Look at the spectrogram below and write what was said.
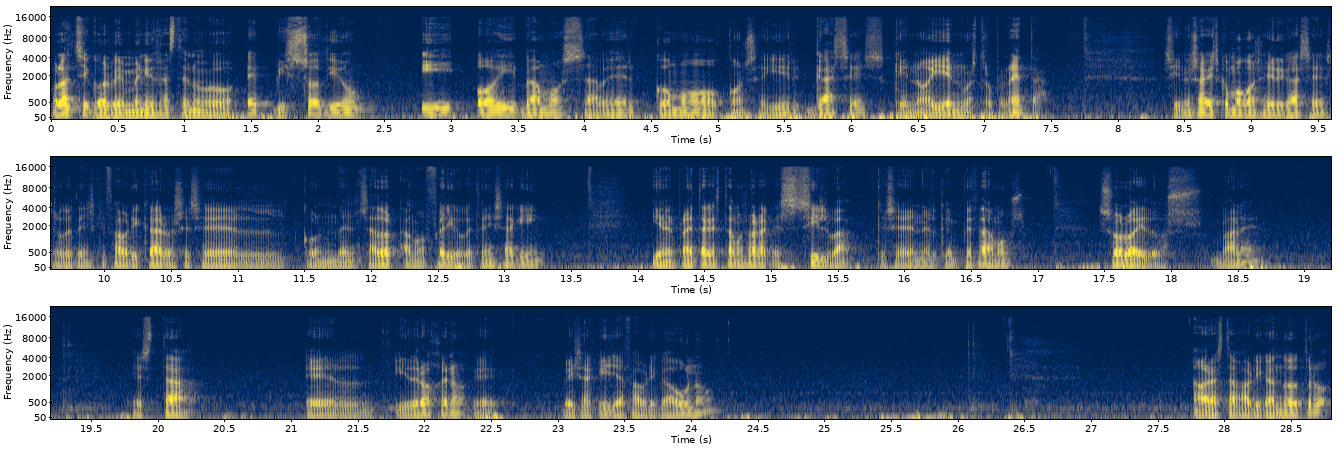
Hola chicos, bienvenidos a este nuevo episodio y hoy vamos a ver cómo conseguir gases que no hay en nuestro planeta. Si no sabéis cómo conseguir gases, lo que tenéis que fabricaros es el condensador atmosférico que tenéis aquí y en el planeta que estamos ahora, que es Silva, que es en el que empezamos, solo hay dos, ¿vale? Está el hidrógeno, que veis aquí ya fabrica uno, ahora está fabricando otro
